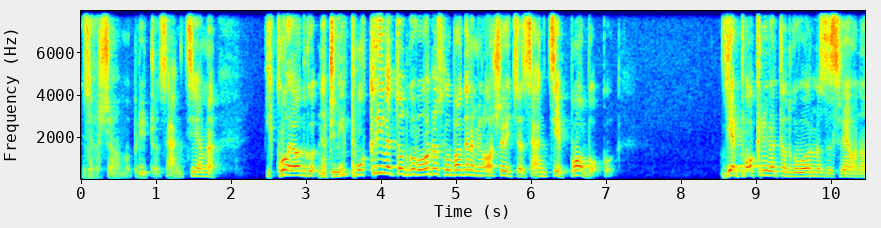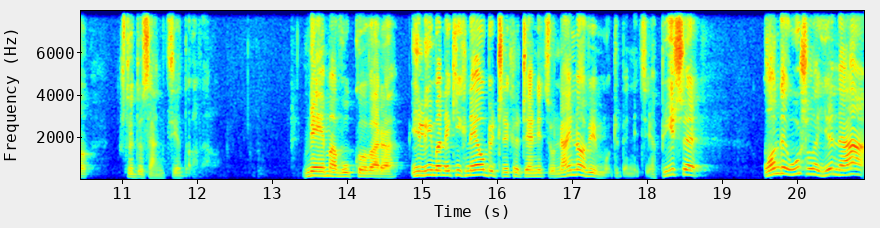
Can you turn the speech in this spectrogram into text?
završavamo priču o sankcijama. I ko je odgovor? Znači, vi pokrivate odgovornost Slobodana Miloševića sankcije po boku. Jer pokrivate odgovornost za sve ono što je do sankcija dovelo. Nema Vukovara ili ima nekih neobičnih rečenica u najnovijim učbenicima. Piše, onda je ušla JNA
